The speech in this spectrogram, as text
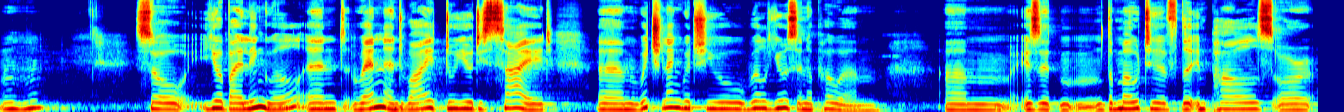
Mm-hmm. So you're bilingual, and when and why do you decide um, which language you will use in a poem? Um, is it the motive, the impulse, or,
